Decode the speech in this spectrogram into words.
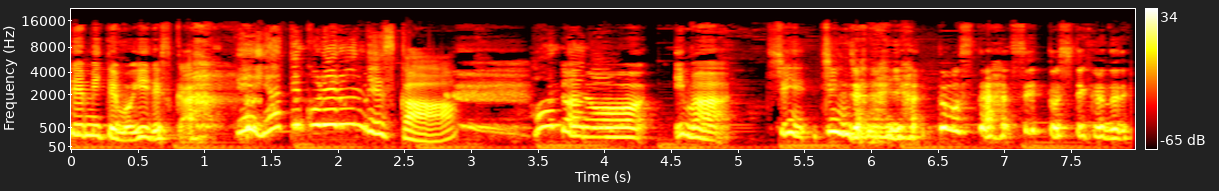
てみてもいいですか？え、やってくれるんですか？あのー今、チン、チンじゃないや、トースターセットしてくるので、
